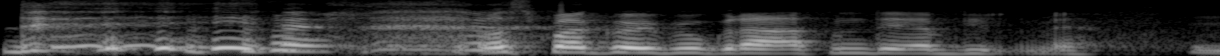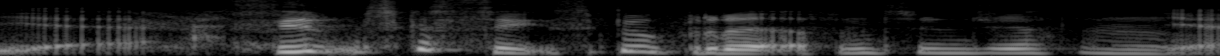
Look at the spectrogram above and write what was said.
Og så bare gå i biografen, det er jeg vild med. Ja. Film skal ses i biografen, synes jeg. Mm, Ja.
